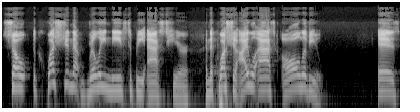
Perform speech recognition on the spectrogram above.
So, the question that really needs to be asked here, and the question I will ask all of you, is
